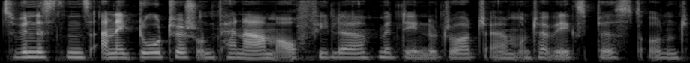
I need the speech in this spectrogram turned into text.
zumindest anekdotisch und per Namen auch viele, mit denen du dort ähm, unterwegs bist. Und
